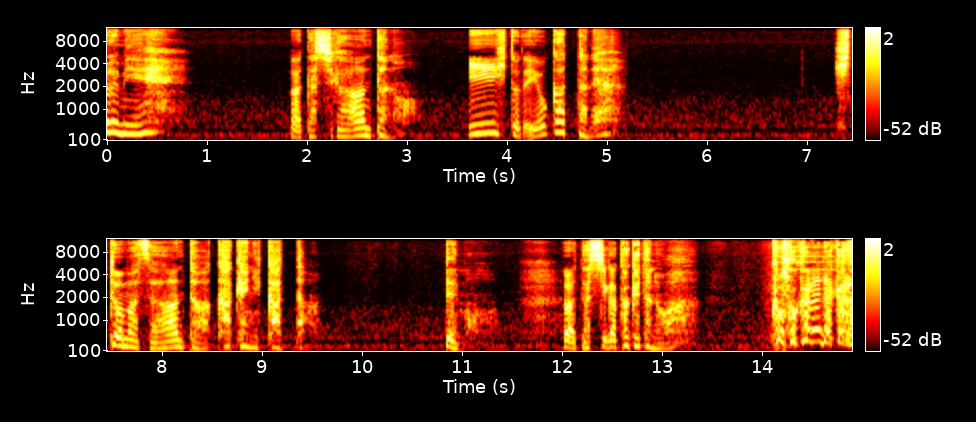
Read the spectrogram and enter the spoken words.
アルミ。私があんたの。いい人でよかったね。ひとまずあんたは賭けに勝った。でも私が賭けたのはここからだから。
